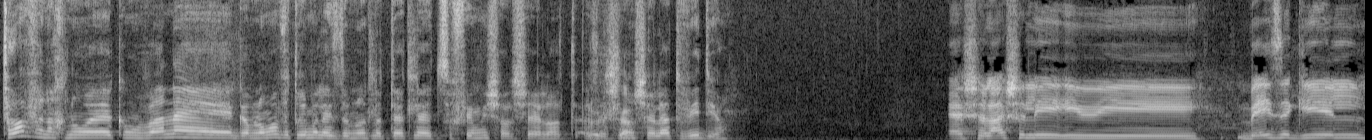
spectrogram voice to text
טוב, אנחנו אה, כמובן אה, גם לא מוותרים על ההזדמנות לתת לצופים לשאול שאלות, אז יש. לנו שאלת וידאו. השאלה שלי היא, באיזה גיל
